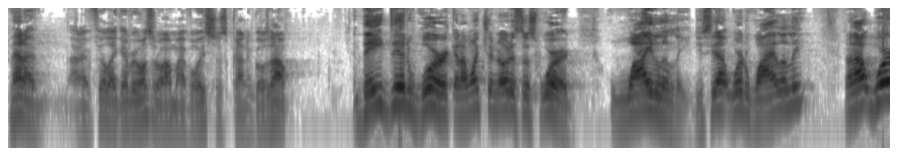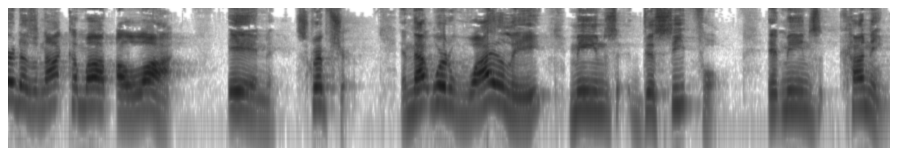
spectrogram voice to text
Man, I, I feel like every once in a while my voice just kind of goes out. They did work, and I want you to notice this word, wilily. Do you see that word wilily? Now, that word does not come up a lot in Scripture. And that word wily means deceitful, it means cunning,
